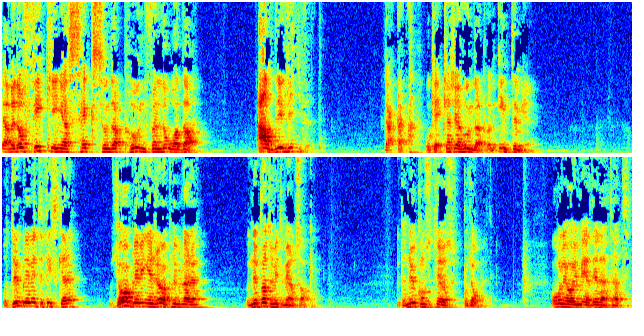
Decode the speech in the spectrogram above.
Ja, men de fick inga 600 pund för en låda. Aldrig i livet. Ja, Okej, okay, kanske 100 pund, inte mer. Och du blev inte fiskare. Och jag blev ingen rödpulare. Och nu pratar vi inte mer om saken. Utan nu koncentrerar vi oss på jobbet. Olli har ju meddelat att,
